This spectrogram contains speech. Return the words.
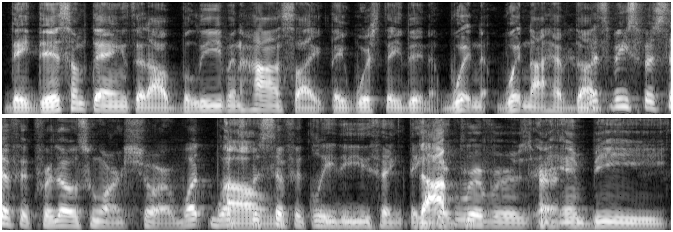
They did some things that I believe in hindsight they wish they didn't wouldn't would not have done. Let's be specific for those who aren't sure. What what um, specifically do you think they Doc Rivers turn- and Embiid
